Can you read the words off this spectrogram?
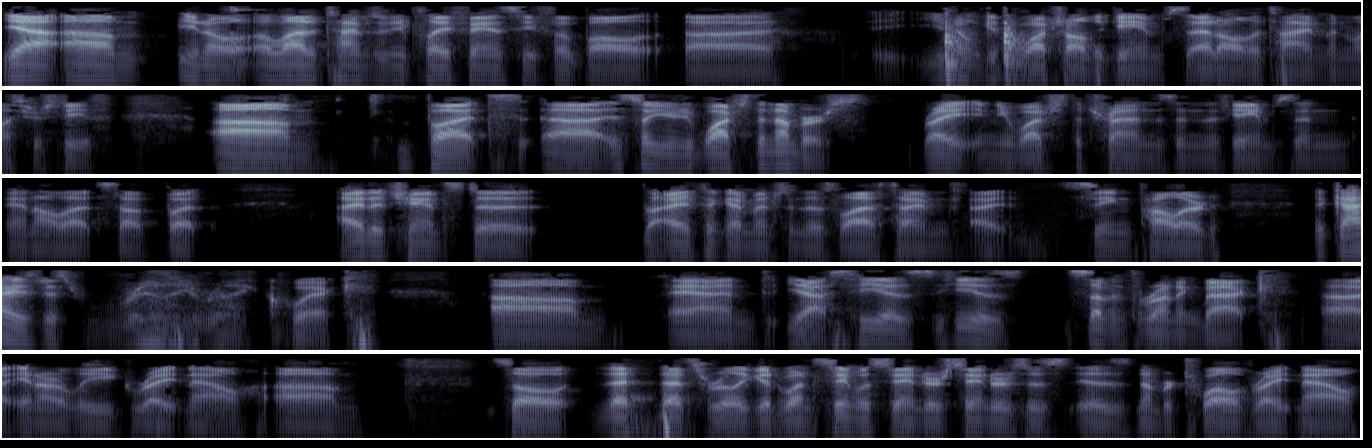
Yeah, um, you know, a lot of times when you play fantasy football, uh, you don't get to watch all the games at all the time unless you're Steve. Um, but, uh, so you watch the numbers, right? And you watch the trends and the games and, and all that stuff. But I had a chance to, I think I mentioned this last time, I, seeing Pollard, the guy is just really, really quick. Um, and yes, he is, he is seventh running back, uh, in our league right now. Um, so that that's a really good one. Same with Sanders. Sanders is is number 12 right now.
